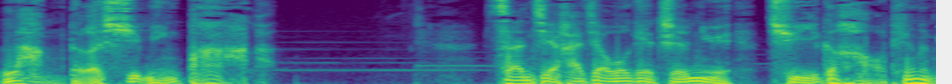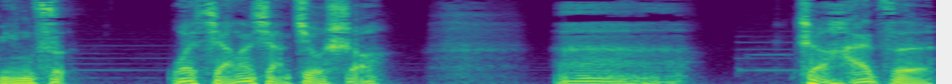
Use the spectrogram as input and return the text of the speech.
浪得虚名罢了。三姐还叫我给侄女取一个好听的名字。我想了想，就说：“嗯，这孩子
